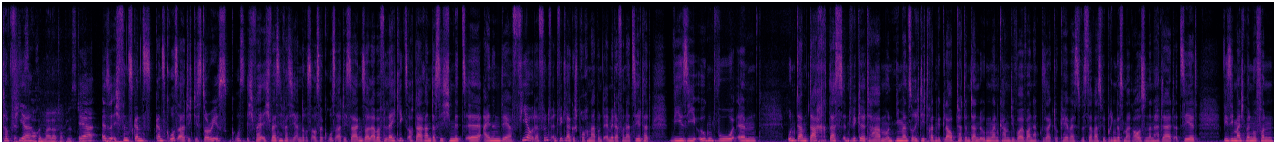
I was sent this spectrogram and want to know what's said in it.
Top Das ist 4. auch in meiner Topliste. Ja, also ich finde es ganz, ganz großartig. Die Story ist groß. Ich, ich weiß nicht, was ich anderes außer großartig sagen soll, aber vielleicht liegt es auch daran, dass ich mit äh, einem der vier oder fünf Entwickler gesprochen habe und er mir davon erzählt hat, wie sie irgendwo ähm, unterm Dach das entwickelt haben und niemand so richtig dran geglaubt hat. Und dann irgendwann kam die Volvo und hat gesagt, okay, weißt, wisst ihr was, wir bringen das mal raus. Und dann hat er halt erzählt, wie sie manchmal nur von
